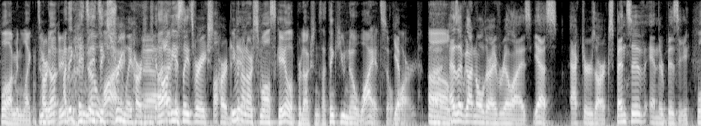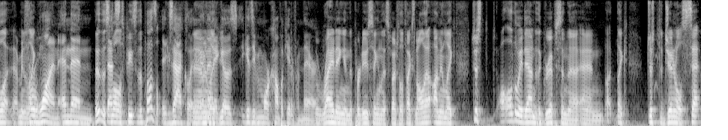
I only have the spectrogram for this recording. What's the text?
Well, I mean, like it's hard to do. I think it's, it's extremely hard to do. Uh, Obviously, it's very ex- hard to do. Even do. on our small scale of productions, I think you know why it's so Yep. hard. Uh, Um, as I've gotten older, I've realized yes, actors are expensive and they're busy. well, I mean, for like one, and then they're the smallest piece of the puzzle. Exactly, Yeah, I and mean, then like, it goes, it gets even more complicated from there. the writing and the producing and the special effects and all that. I mean, like just all the way down to the grips and the and uh, like just the general set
